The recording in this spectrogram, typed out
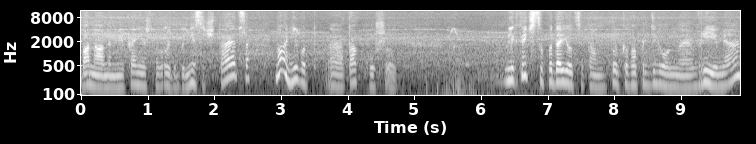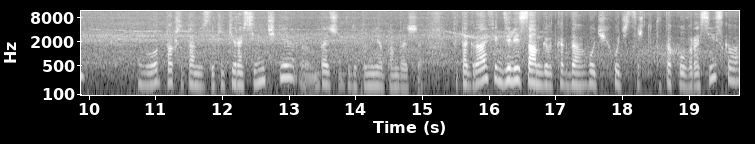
бананами. Конечно, вроде бы не сочетается, но они вот э, так кушают. Электричество подается там только в определенное время. Вот, так что там есть такие керосиночки. Дальше будет у меня там дальше фотографии, где Лейсан говорит, когда очень хочется что-то такого российского,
